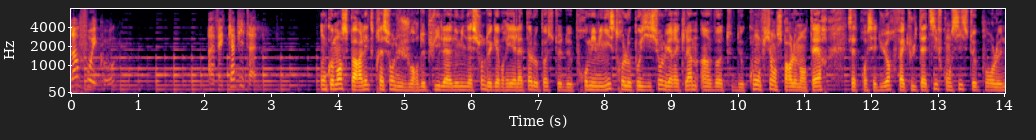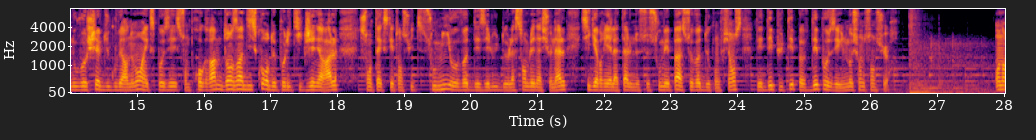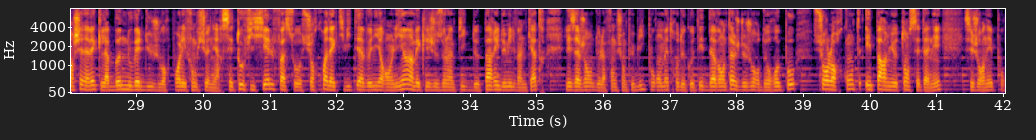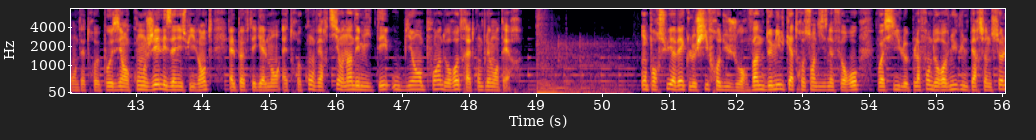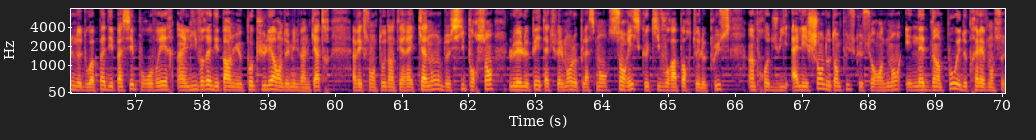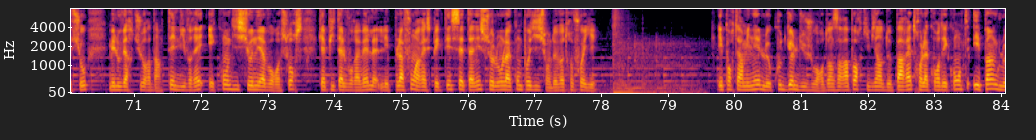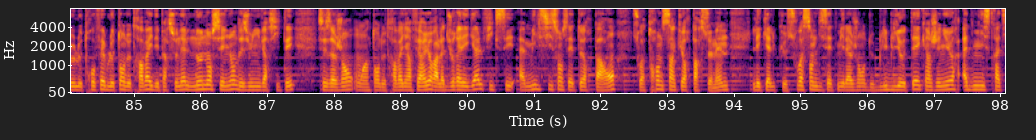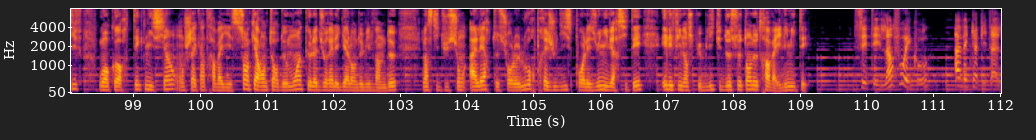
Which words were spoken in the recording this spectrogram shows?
L'info écho avec Capital. On commence par l'expression du jour. Depuis la nomination de Gabriel Attal au poste de Premier ministre, l'opposition lui réclame un vote de confiance parlementaire. Cette procédure facultative consiste pour le nouveau chef du gouvernement à exposer son programme dans un discours de politique générale. Son texte est ensuite soumis au vote des élus de l'Assemblée nationale. Si Gabriel Attal ne se soumet pas à ce vote de confiance, des députés peuvent déposer une motion de censure. On enchaîne avec la bonne nouvelle du jour pour les fonctionnaires. C'est officiel face au surcroît d'activités à venir en lien avec les Jeux Olympiques de Paris 2024. Les agents de la fonction publique pourront mettre de côté davantage de jours de repos sur leur compte épargne-temps cette année. Ces journées pourront être posées en congé les années suivantes. Elles peuvent également être converties en indemnités ou bien en points de retraite complémentaires. On poursuit avec le chiffre du jour, 22 419 euros. Voici le plafond de revenus qu'une personne seule ne doit pas dépasser pour ouvrir un livret d'épargne populaire en 2024. Avec son taux d'intérêt canon de 6%, le LEP est actuellement le placement sans risque qui vous rapporte le plus. Un produit alléchant d'autant plus que ce rendement est net d'impôts et de prélèvements sociaux. Mais l'ouverture d'un tel livret est conditionnée à vos ressources. Capital vous révèle les plafonds à respecter cette année selon la composition de votre foyer. Et pour terminer, le coup de gueule du jour. Dans un rapport qui vient de paraître, la Cour des comptes épingle le trop faible temps de travail des personnels non enseignants des universités. Ces agents ont un temps de travail inférieur à la durée légale fixée à 1607 heures par an, soit 35 heures par semaine. Les quelques 77 000 agents de bibliothèques, ingénieurs, administratifs ou encore techniciens ont chacun travaillé 140 heures de moins que la durée légale en 2022. L'institution alerte sur le lourd préjudice pour les universités et les finances publiques de ce temps de travail limité. C'était l'info avec Capital.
